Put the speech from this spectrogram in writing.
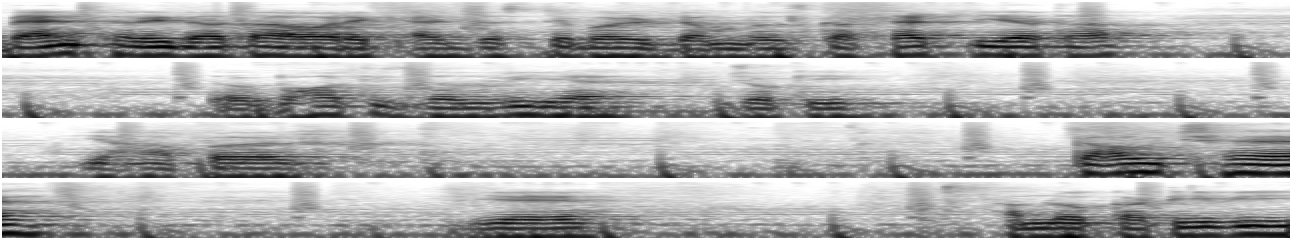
बेंच ख़रीदा था और एक एडजस्टेबल डम्बल्स का सेट लिया था। तो बहुत ही ज़रूरी है, जो कि यहाँ पर काउच है। ये हम लोग का टीवी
